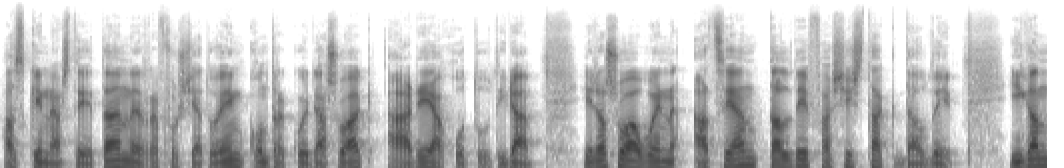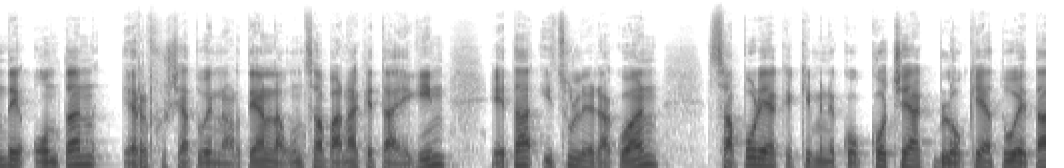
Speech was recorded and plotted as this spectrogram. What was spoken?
Azken asteetan errefusiatuen kontrako erasoak areagotu dira. Eraso hauen atzean talde fasistak daude. Igande hontan errefusiatuen artean laguntza banaketa egin eta itzulerakoan zaporeak ekimeneko kotxeak blokeatu eta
